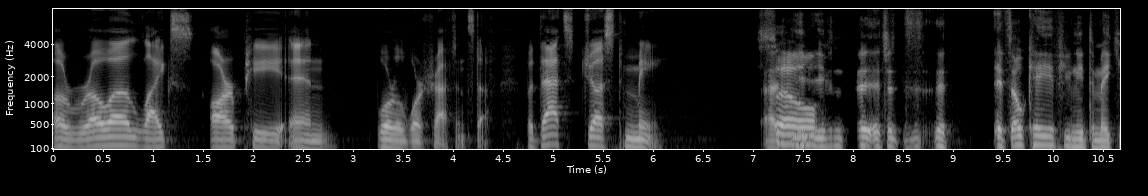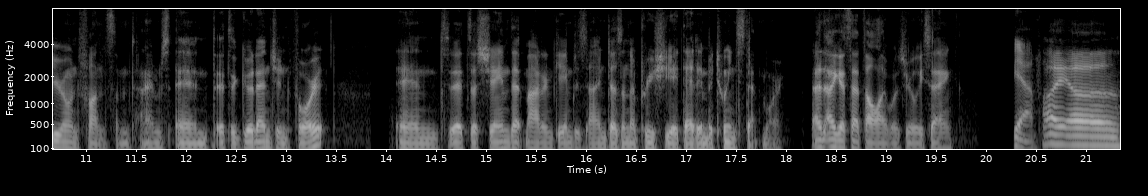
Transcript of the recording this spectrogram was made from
Aroa likes RP and World of Warcraft and stuff, but that's just me. Uh, So even it's just it, it's okay if you need to make your own fun sometimes, and it's a good engine for it. And it's a shame that modern game design doesn't appreciate that in between step more. I, I guess that's all I was really saying. Yeah. I uh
